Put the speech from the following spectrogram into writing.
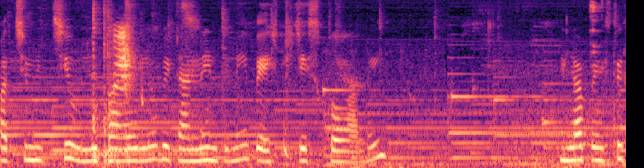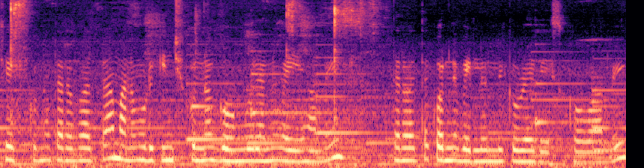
పచ్చిమిర్చి ఉల్లిపాయలు వీటన్నింటినీ పేస్ట్ చేసుకోవాలి. ఇలా పేస్ట్ చేసుకున్న తర్వాత మనం ఉడికించుకున్న గోంగూరని వేయాలి. తర్వాత కొన్ని వెల్లుల్లి కూడా వేసుకోవాలి.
